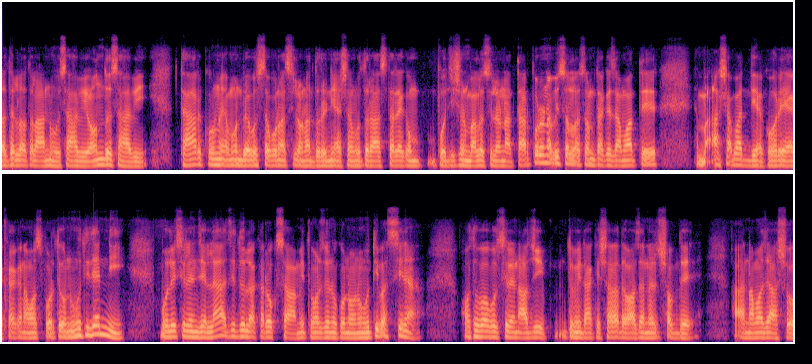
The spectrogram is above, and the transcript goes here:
রাজিল্লাহ তালা আনহু, সাহাবি, অন্ধ সাহাবি, তার কোনো এমন ব্যবস্থাপনা ছিল না, ধরে নিয়ে আসার মতো রাস্তার এরকম পজিশন ভালো ছিল না। তারপরও নবী সাল্লাহ আসলাম তাকে জামাতের আশাবাদ দিয়া ঘরে একা একা নামাজ পড়তে অনুমতি দেননি। বলেছিলেন যে, লা জিদুল আকা রোকসা আমি তোমার জন্য কোনো অনুমতি পাচ্ছি না। অথবা বলছিলেন, আজিব, তুমি ডাকে সারা দাও আজানের শব্দে, আর নামাজে আসো।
